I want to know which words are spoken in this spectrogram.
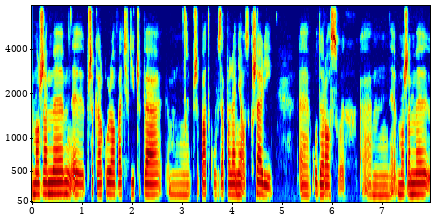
Możemy y, przekalkulować liczbę mm, przypadków zapalenia oskrzeli e, u dorosłych. Możemy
